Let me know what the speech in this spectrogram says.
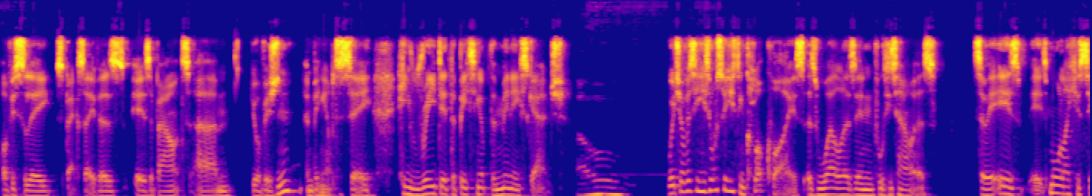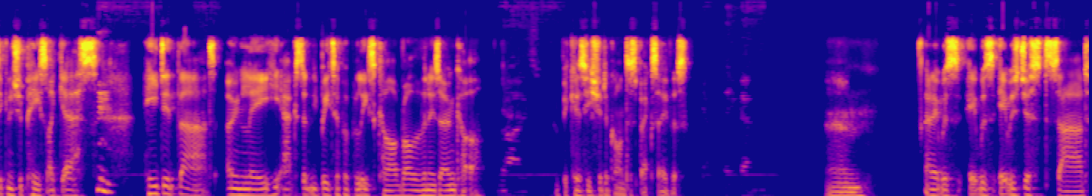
Obviously, Specsavers is about um, your vision and being able to see. He redid the beating up the mini sketch, Oh, which obviously he's also used in Clockwise as well as in Fawlty Towers. So it is. It's more like his signature piece, I guess. Hmm. he did that. Only he accidentally beat up a police car rather than his own car right. because he should have gone to Specsavers. Yeah, there you go. Um, and it was it was it was just sad.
